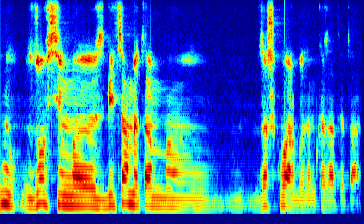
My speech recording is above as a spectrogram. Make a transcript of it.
Ну, зовсім з бійцями там зашквар, будемо казати так.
